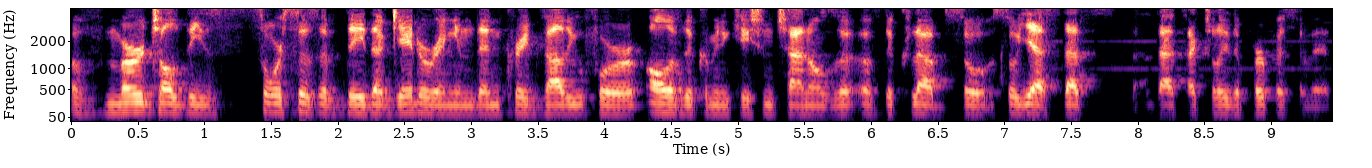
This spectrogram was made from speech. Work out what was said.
of merge all these sources of data gathering and then create value for all of the communication channels of the club. So, so yes, that's, that's actually the purpose of it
